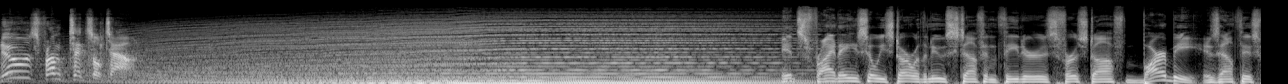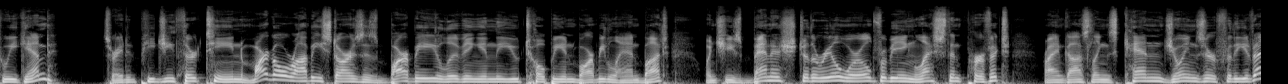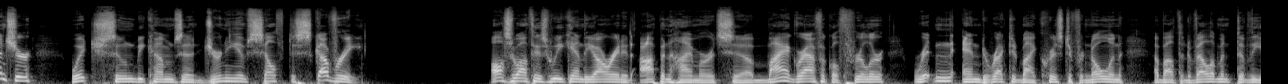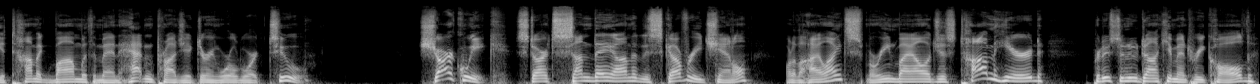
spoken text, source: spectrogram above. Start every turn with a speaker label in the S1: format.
S1: News from Tinseltown.
S2: It's Friday, so we start with the new stuff in theaters. First off, Barbie is out this weekend. It's rated PG 13. Margot Robbie stars as Barbie living in the utopian Barbie land, but when she's banished to the real world for being less than perfect, Ryan Gosling's Ken joins her for the adventure, which soon becomes a journey of self discovery. Also out this weekend, the R-rated Oppenheimer. It's a biographical thriller written and directed by Christopher Nolan about the development of the atomic bomb with the Manhattan Project during World War II. Shark Week starts Sunday on the Discovery Channel. One of the highlights, marine biologist Tom Hird produced a new documentary called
